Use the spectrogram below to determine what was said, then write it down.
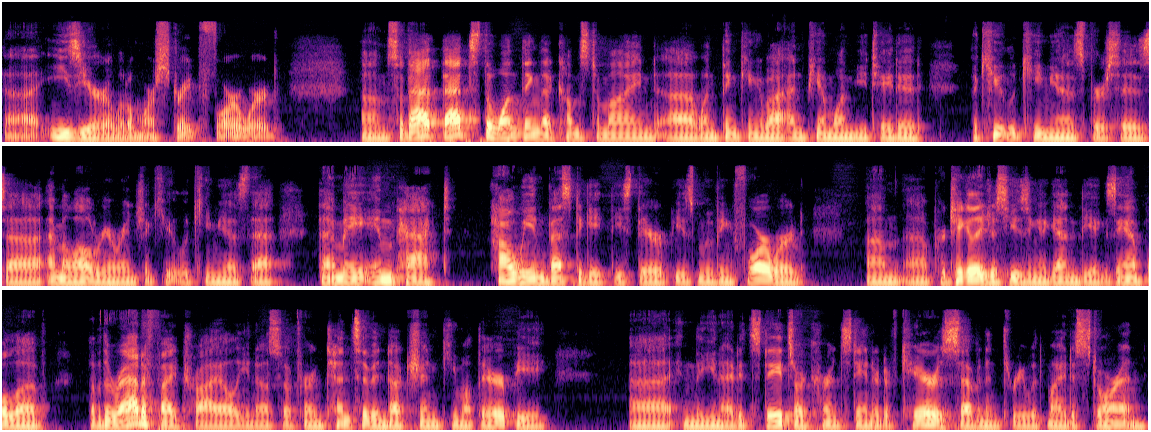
uh, easier, a little more straightforward. Um, so that that's the one thing that comes to mind uh, when thinking about NPM1 mutated acute leukemias versus uh, MLL rearranged acute leukemias that that may impact how we investigate these therapies moving forward. Um, uh, particularly just using again the example of of the RATIFY trial. You know, so for intensive induction chemotherapy uh, in the United States, our current standard of care is seven and three with midostaurin.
